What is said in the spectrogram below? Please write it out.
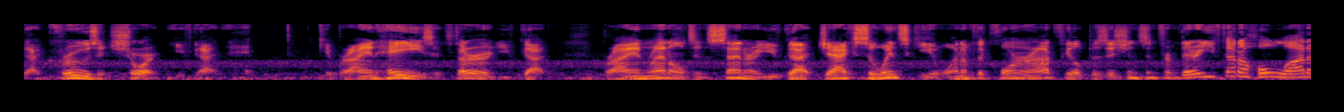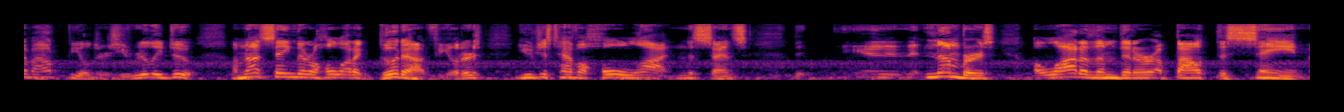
got Cruz at short. You've got Brian Hayes at third. You've got Bryan Reynolds in center. You've got Jack Suwinski at one of the corner outfield positions. And from there, you've got a whole lot of outfielders. You really do. I'm not saying there are a whole lot of good outfielders. You just have a whole lot in the sense that uh, numbers, a lot of them that are about the same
